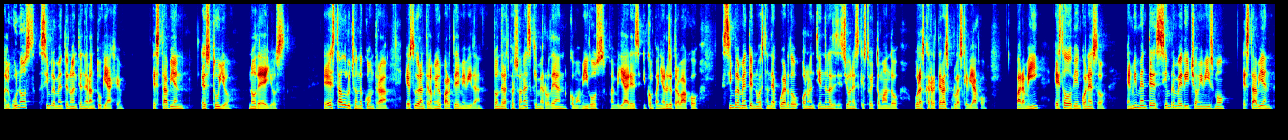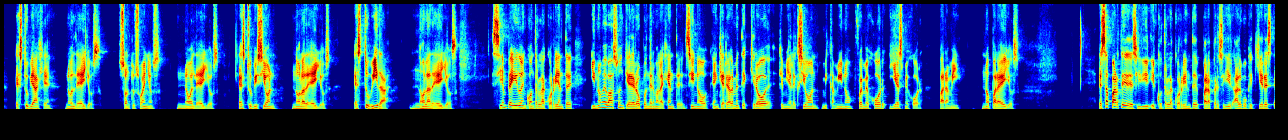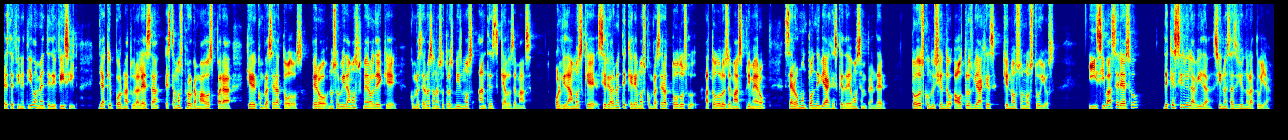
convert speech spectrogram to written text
Algunos simplemente no entenderán tu viaje. Está bien, es tuyo, no de ellos. He estado luchando contra esto durante la mayor parte de mi vida, donde las personas que me rodean, como amigos, familiares y compañeros de trabajo, simplemente no están de acuerdo o no entienden las decisiones que estoy tomando o las carreteras por las que viajo. Para mí, he estado bien con eso. En mi mente siempre me he dicho a mí mismo, está bien, es tu viaje, no el de ellos. Son tus sueños, no el de ellos. Es tu visión, no la de ellos. Es tu vida, no la de ellos. Siempre he ido en contra de la corriente y no me baso en querer oponerme a la gente, sino en que realmente creo que mi elección, mi camino fue mejor y es mejor para mí, no para ellos. Esa parte de decidir ir contra la corriente para perseguir algo que quieres es definitivamente difícil, ya que por naturaleza estamos programados para querer complacer a todos, pero nos olvidamos primero de que complacernos a nosotros mismos antes que a los demás. Olvidamos que si realmente queremos complacer a todos, a todos los demás primero, será un montón de viajes que debemos emprender, todos conduciendo a otros viajes que no son los tuyos. Y si va a ser eso, ¿de qué sirve la vida si no estás viviendo la tuya?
